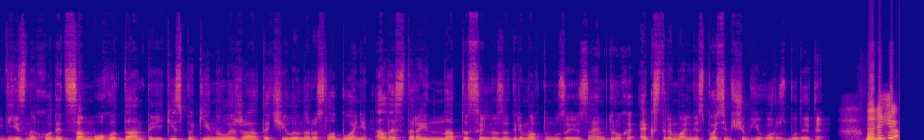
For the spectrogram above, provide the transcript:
Ві знаходить самого Данте, який спокійно лежав та чилив на розслабоні, але старий надто сильно задрімав, тому заюзаєм трохи екстремальний спосіб, щоб його розбудити. Да ты чё?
